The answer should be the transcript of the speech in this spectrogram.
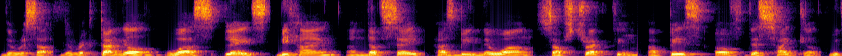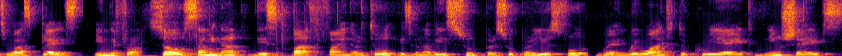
the result. The rectangle was placed behind and that shape has been the one subtracting a piece of the cycle which was placed in the front. So summing up, this Pathfinder tool is gonna be super super useful when we want to create new shapes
